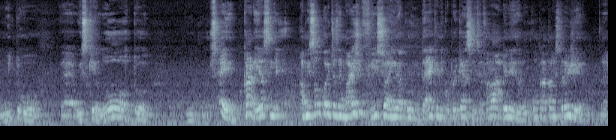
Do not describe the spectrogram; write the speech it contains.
muito é, o esqueloto. Não sei, cara, e assim, a missão do Corinthians é mais difícil ainda com um técnico, porque assim, você fala, ah, beleza, vamos contratar um estrangeiro, né?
